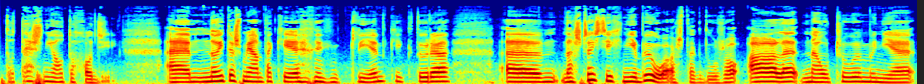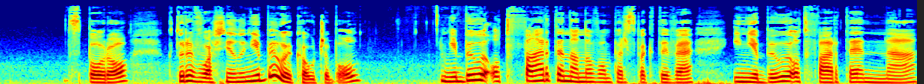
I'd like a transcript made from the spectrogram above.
a to też nie o to chodzi. No i też miałam takie klientki, które na szczęście ich nie było aż tak dużo, ale nauczyły mnie sporo, które właśnie no, nie były coachable nie były otwarte na nową perspektywę i nie były otwarte na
